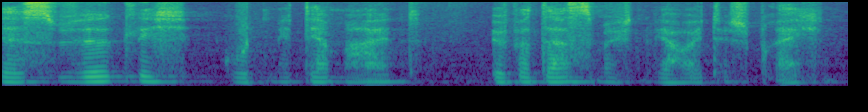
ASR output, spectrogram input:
der es wirklich gut mit dir meint. Über das möchten wir heute sprechen.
